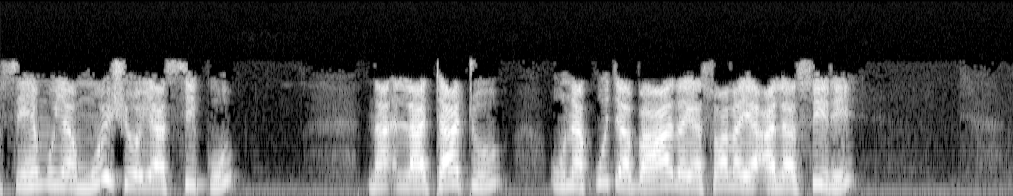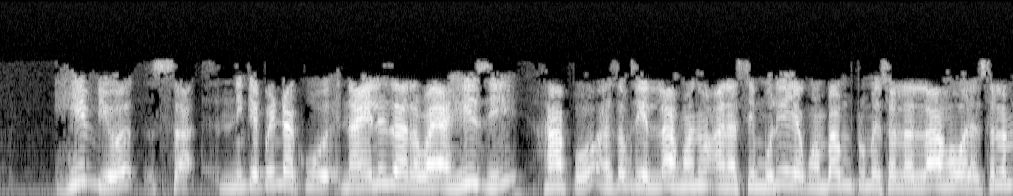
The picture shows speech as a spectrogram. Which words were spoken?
sehemu ya mwisho ya siku. Na la tatu unakuja baada ya swala ya alasiri. Hivyo ningependa naeleza rawaya hizi hapo. Radhiallahu anhu anasimulia ya kwamba mtume salallahu alehi wa sallam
